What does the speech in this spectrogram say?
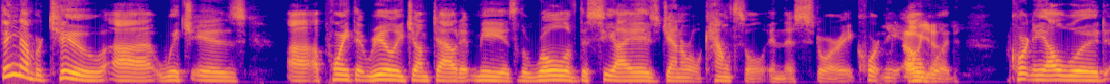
Thing number two, uh, which is uh, a point that really jumped out at me is the role of the CIA's general counsel in this story, Courtney Elwood. Oh, yeah. Courtney Elwood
